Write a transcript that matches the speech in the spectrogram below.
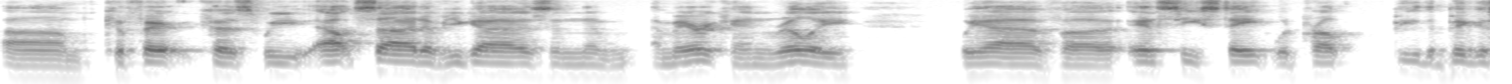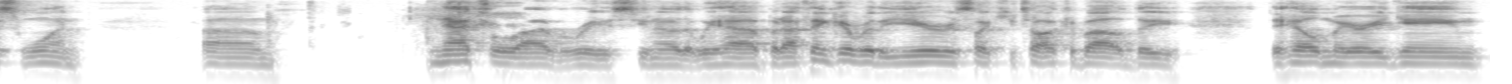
because um, we outside of you guys in the American, really, we have uh, NC State would probably be the biggest one. Um, natural rivalries, you know, that we have. But I think over the years, like you talked about the the Hail Mary game,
